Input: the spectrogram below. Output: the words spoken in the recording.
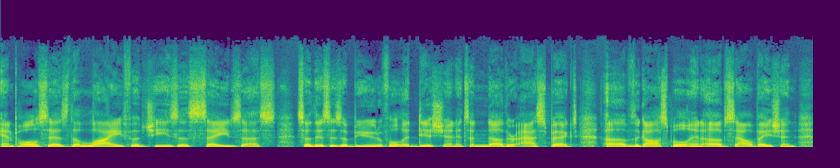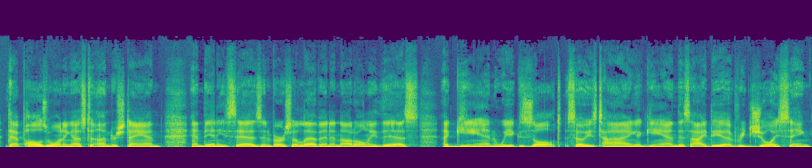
And Paul says the life of Jesus saves us. So this is a beautiful addition. It's another aspect of the gospel and of salvation that Paul's wanting us to understand. And then he says in verse 11, and not only this, again we exalt. So he's tying again this idea of rejoicing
